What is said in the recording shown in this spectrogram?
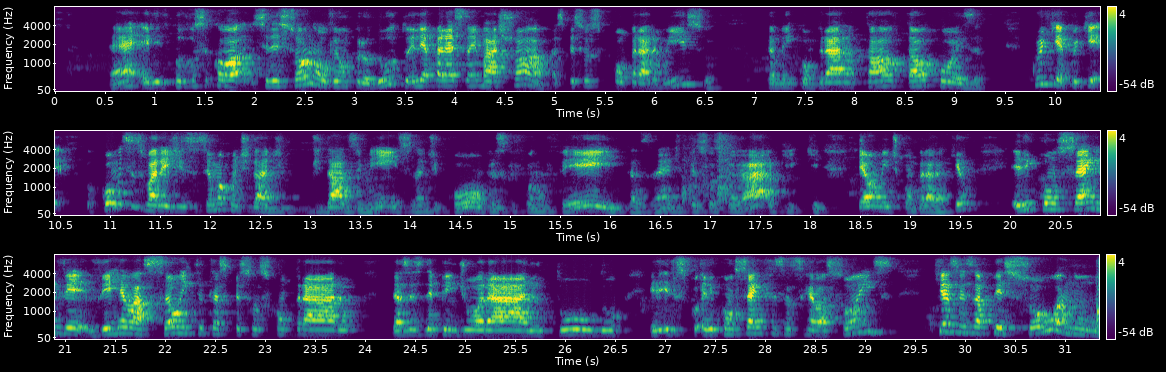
Né? Ele, quando você coloca, seleciona ou vê um produto, ele aparece lá embaixo, ó, as pessoas que compraram isso também compraram tal, tal coisa. Por quê? Porque como esses varejistas têm uma quantidade de dados imensos, né, de compras que foram feitas, né, de pessoas que, que realmente compraram aquilo, ele consegue ver, ver relação entre o que as pessoas compraram, às vezes depende do horário, tudo. Ele, ele, ele consegue fazer essas relações que às vezes a pessoa não,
